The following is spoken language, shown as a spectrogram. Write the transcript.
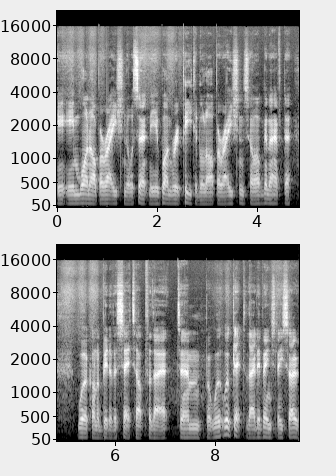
in, in one operation or certainly one repeatable operation. So I'm going to have to work on a bit of a setup for that um, but we'll, we'll get to that eventually. So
